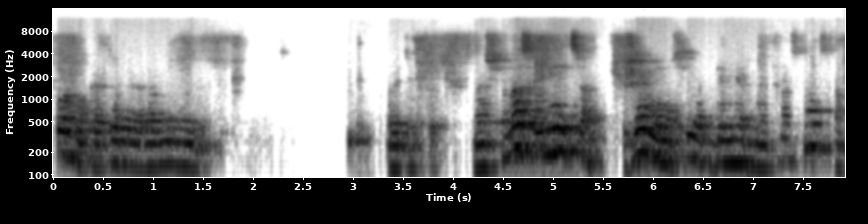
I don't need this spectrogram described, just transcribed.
Форму, которая равна нулю. Значит, у нас имеется G минус от D мерное пространство.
